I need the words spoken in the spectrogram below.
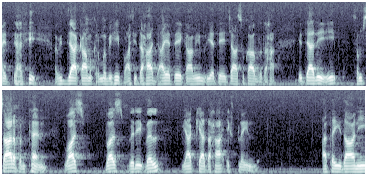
इत्यादि। अविद्या काम कर्म भी पासी जायते कामी म्रियते चा सुखावृत इत्यादि। संसार पंथन वाज वाज वेरी वेल व्याख्यात एक्सप्लेन्ड अत इदानी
